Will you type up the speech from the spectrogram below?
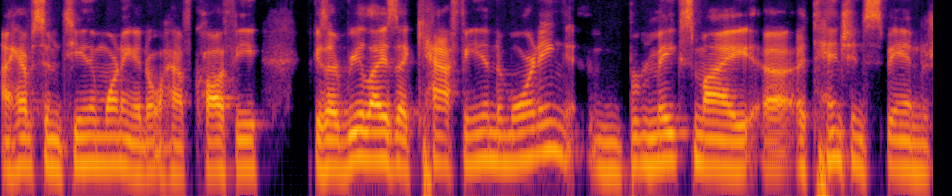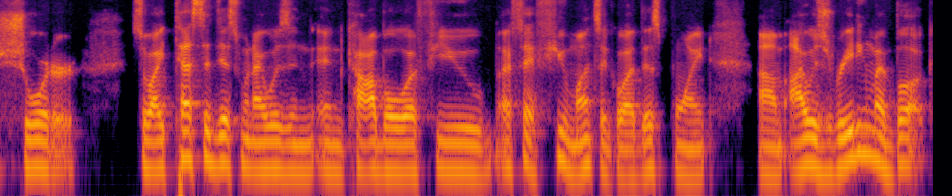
I have some tea in the morning. I don't have coffee. Because i realize that caffeine in the morning makes my uh, attention span shorter. So I tested this when I was in, in Cabo a few, I say a few months ago at this point. Um, I was reading my book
